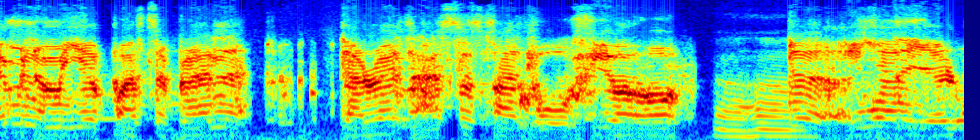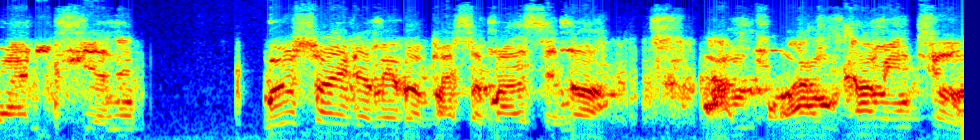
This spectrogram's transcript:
ɛmi na meyɛ pastor brian direct assistant wɔ fie hɔ. Dɛ ɛnyɛ ne yɛwura ne fie no mesɔre dɛ meba pastor brian sɛ no i'm i'm coming too.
